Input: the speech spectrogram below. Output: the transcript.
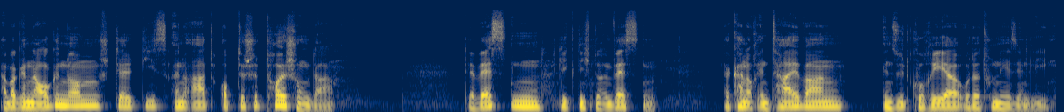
aber genau genommen stellt dies eine Art optische Täuschung dar. Der Westen liegt nicht nur im Westen, er kann auch in Taiwan, in Südkorea oder Tunesien liegen.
